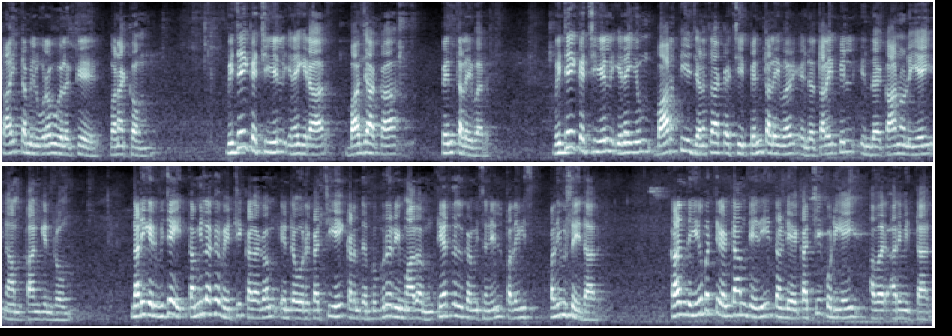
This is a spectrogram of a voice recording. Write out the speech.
தாய் தமிழ் உறவுகளுக்கு வணக்கம். விஜய் கட்சியில் இணைகிறார் பாஜக பெண் தலைவர். விஜய் கட்சியில் இணையும் பாரதிய ஜனதா கட்சி பெண் தலைவர் என்ற தலைப்பில் இந்த காணொளியை நாம் காண்கின்றோம். நடிகர் விஜய் தமிழக வெற்றி கழகம் என்ற ஒரு கட்சியை கடந்த பிப்ரவரி மாதம் தேர்தல் கமிஷனில் பதவி பதிவு செய்தார். கடந்த இருபத்தி ரெண்டாம் தேதி தன்னுடைய கட்சி கொடியை அவர் அறிவித்தார்.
